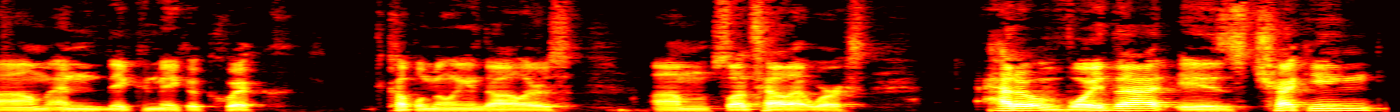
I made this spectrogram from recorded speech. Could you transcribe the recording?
Um, and they can make a quick couple million dollars. Um, so that's how that works. How to avoid that is checking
